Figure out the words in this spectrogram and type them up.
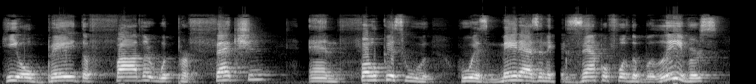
he obeyed the Father with perfection and focus, who, who is made as an example for the believers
